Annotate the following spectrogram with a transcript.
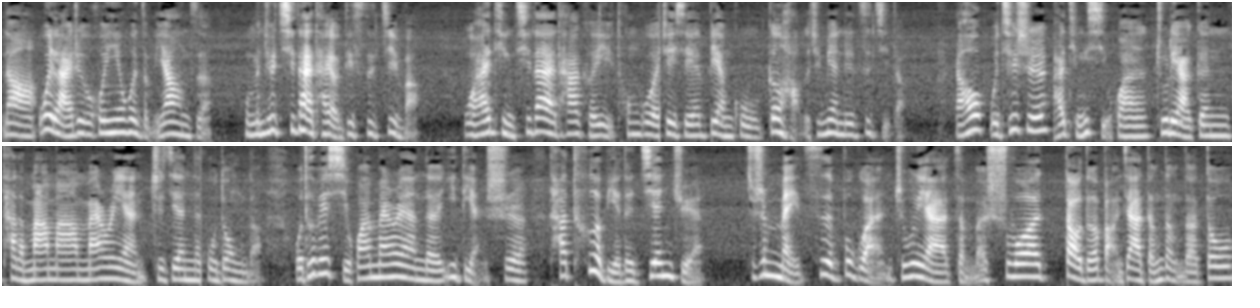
那未来这个婚姻会怎么样子？我们就期待他有第四季吧。我还挺期待他可以通过这些变故，更好的去面对自己的。然后我其实还挺喜欢茱莉亚跟她的妈妈 Marian 之间的互动的。我特别喜欢 Marian 的一点是，她特别的坚决。就是每次不管茱莉亚怎么说道德绑架等等的，都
